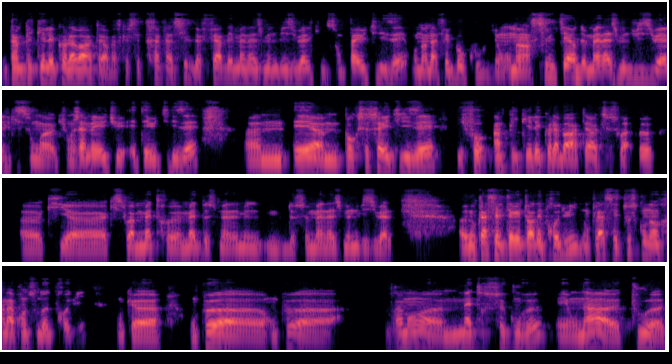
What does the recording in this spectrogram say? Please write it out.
d'impliquer les collaborateurs parce que c'est très facile de faire des managements visuels qui ne sont pas utilisés. On en a fait beaucoup. On a un cimetière de management visuels qui sont euh, jamais été utilisés. Euh, et euh, pour que ce soit utilisé, il faut impliquer les collaborateurs, que ce soit eux qui, qui soient maîtres, maîtres de, ce management, de ce management visuel. donc là, c'est le territoire des produits. Donc là, c'est tout ce qu'on est en train d'apprendre sur notre produit. Donc on peut, on peut vraiment mettre ce qu'on veut et on a tous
